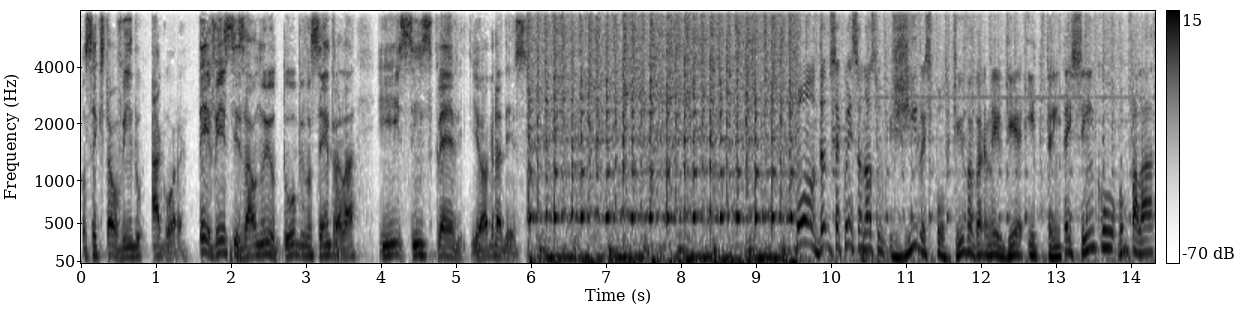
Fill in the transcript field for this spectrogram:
você que está ouvindo agora. TV Cisal no YouTube, você entra lá e se inscreve. E eu agradeço. Bom, dando sequência ao nosso giro esportivo, agora meio-dia e 35, vamos falar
